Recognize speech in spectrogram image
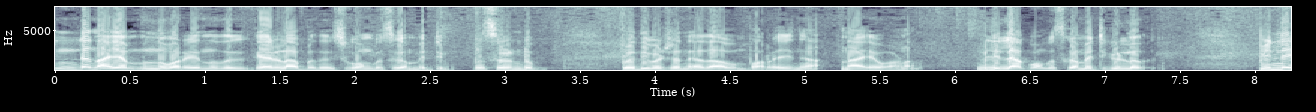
എന്റെ നയം എന്ന് പറയുന്നത് കേരള പ്രദേശ് കോൺഗ്രസ് കമ്മിറ്റി പ്രസിഡന്റും പ്രതിപക്ഷ നേതാവും പറയുന്ന നയമാണ് ജില്ലാ കോൺഗ്രസ് കമ്മിറ്റിക്കുള്ളത്. പിന്നെ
